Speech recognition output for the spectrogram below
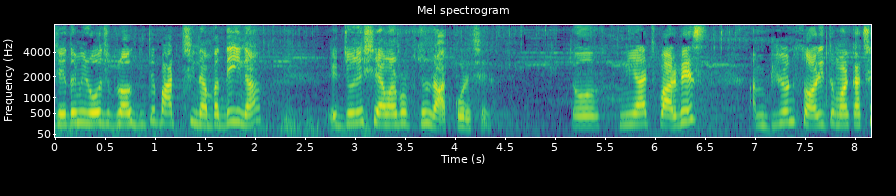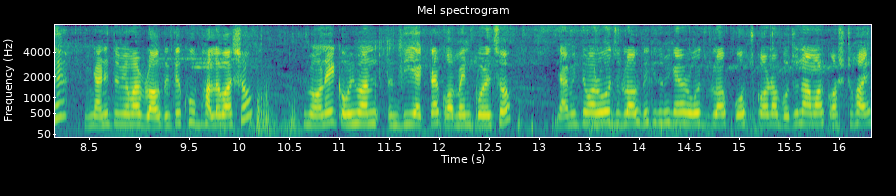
যেহেতু আমি রোজ ব্লগ দিতে পারছি না বা দিই না, এর জন্য সে আমার উপর প্রচণ্ড রাগ করেছে। তো নিয়াজ পারভেজ, আমি ভীষণ সরি তোমার কাছে। জানি তুমি আমার ব্লগ দেখতে খুব ভালোবাসো। তুমি অনেক অভিমান দিয়ে একটা কমেন্ট করেছ যে আমি তোমার রোজ ব্লগ দেখি, তুমি কেন রোজ ব্লগ পোস্ট করো না? বোঝো না আমার কষ্ট হয়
